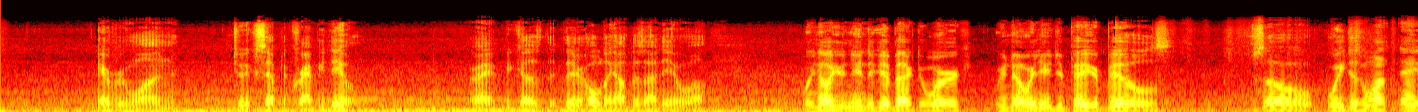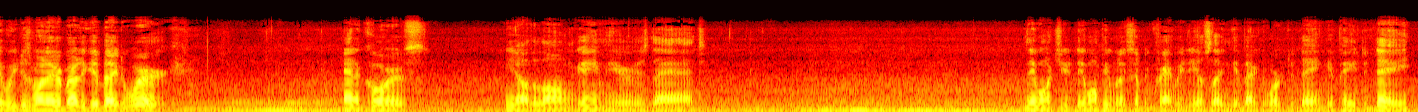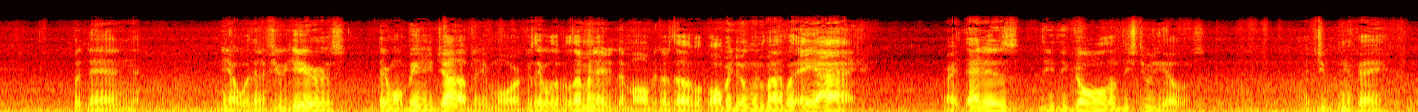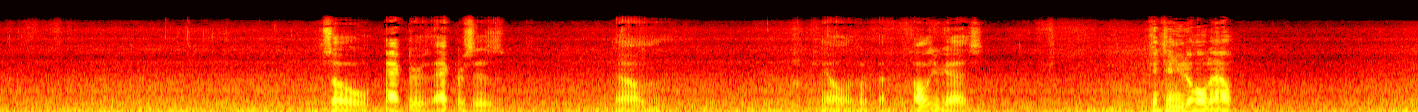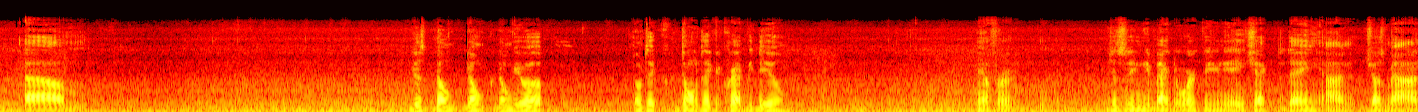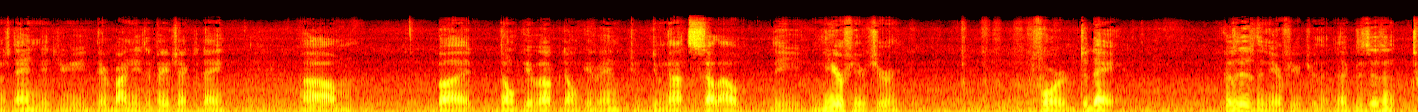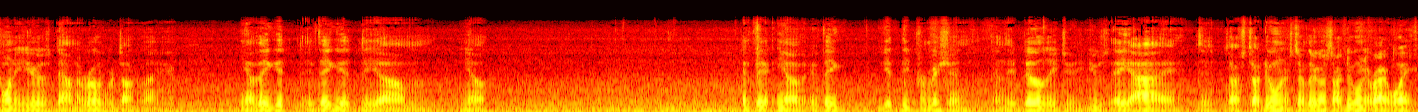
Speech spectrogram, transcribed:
everyone to accept a crappy deal. Right? Because they're holding out this idea, well, we know you need to get back to work. We know we need to pay your bills. So we just want, hey, we just want everybody to get back to work. And of course, you know, the long game here is that they want you, they want people to accept a crappy deal so they can get back to work today and get paid today. But then, you know, within a few years, there won't be any jobs anymore because they will have eliminated them all because they'll all be doing them with AI. Right? That is the, the goal of the studios. Okay. So actors, actresses, um, you know, all of you guys, continue to hold out. Um, just don't don't don't give up. Don't take don't take a crappy deal. You know, for just so you can get back to work because you need a check today. I, trust me, I understand that you need everybody needs a paycheck today. Um, but don't give up, don't give in. Do not sell out the near future for today because it is the near future. Like this isn't 20 years down the road we're talking about here. You know, they get if they get the um, you know if they you know if they get the permission and the ability to use AI to start doing this stuff, they're going to start doing it right away.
